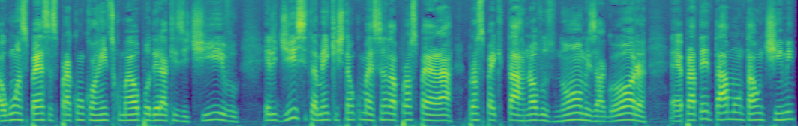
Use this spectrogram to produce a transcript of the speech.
algumas peças para concorrentes com maior poder aquisitivo. Ele disse também que estão começando a prosperar, prospectar novos nomes agora, é, para tentar montar um time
